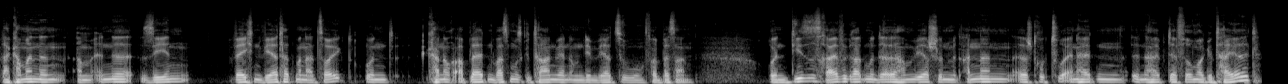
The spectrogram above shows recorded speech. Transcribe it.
Da kann man dann am Ende sehen, welchen Wert hat man erzeugt und kann auch ableiten, was muss getan werden, um den Wert zu verbessern. Und dieses Reifegradmodell haben wir schon mit anderen äh, Struktureinheiten innerhalb der Firma geteilt.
